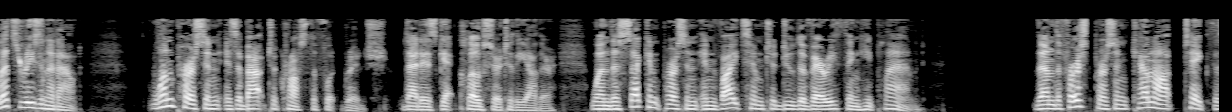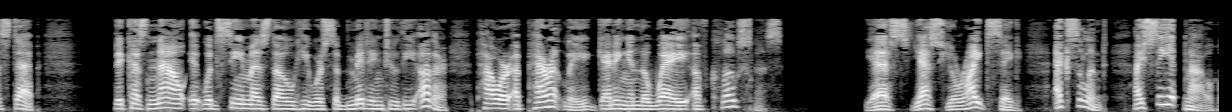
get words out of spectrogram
Let's reason it out. One person is about to cross the footbridge, that is, get closer to the other, when the second person invites him to do the very thing he planned. then the first person cannot take the step, because now it would seem as though he were submitting to the other, power apparently getting in the way of closeness. Yes, yes, you're right, Sig. Excellent. I see it now.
